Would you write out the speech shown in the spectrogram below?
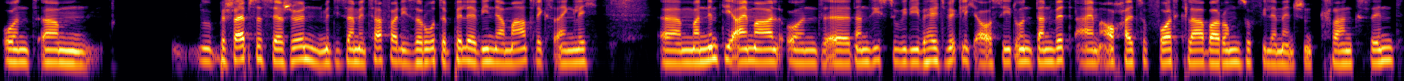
Und ähm, du beschreibst es sehr schön mit dieser Metapher, diese rote Pille wie in der Matrix eigentlich. Ähm, man nimmt die einmal und äh, dann siehst du, wie die Welt wirklich aussieht. Und dann wird einem auch halt sofort klar, warum so viele Menschen krank sind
